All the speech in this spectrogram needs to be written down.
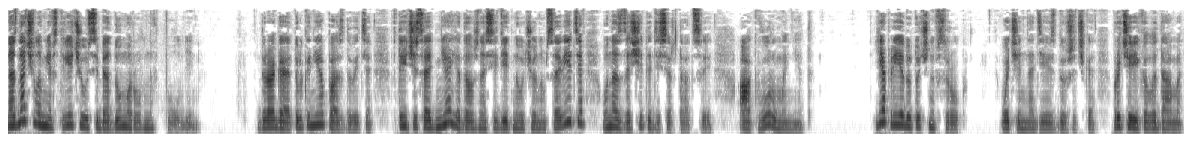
назначила мне встречу у себя дома ровно в полдень. «Дорогая, только не опаздывайте. В три часа дня я должна сидеть на ученом совете, у нас защита диссертации, а кворума нет. Я приеду точно в срок». «Очень надеюсь, душечка», — прочирикала дама,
